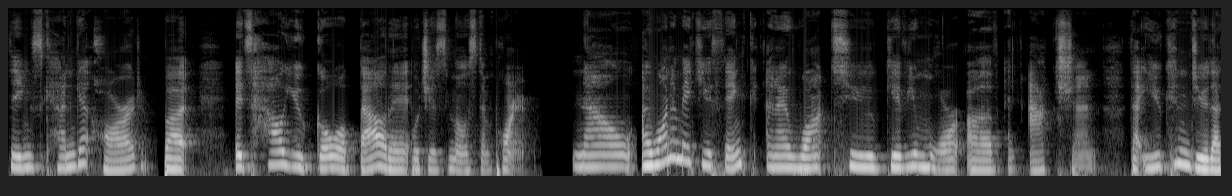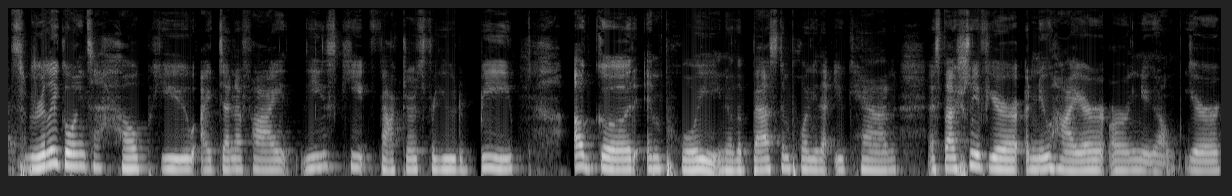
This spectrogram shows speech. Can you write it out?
Things can get hard, but it's how you go about it which is most important. Now, I want to make you think and I want to give you more of an action that you can do that's really going to help you identify these key factors for you to be a good employee, you know, the best employee that you can, especially if you're a new hire or, you know, you're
